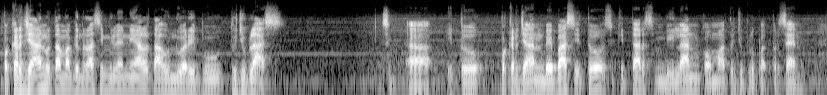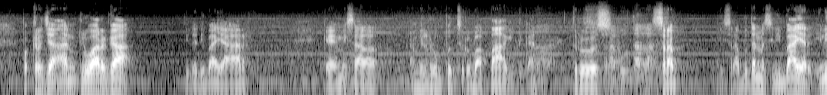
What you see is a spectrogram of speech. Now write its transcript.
Pekerjaan utama generasi milenial tahun 2017 uh, itu pekerjaan bebas itu sekitar 9,74 persen. Pekerjaan keluarga tidak dibayar, kayak misal ambil rumput suruh bapak gitu kan. Terus serabutan lah. serab serabutan masih dibayar. Ini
